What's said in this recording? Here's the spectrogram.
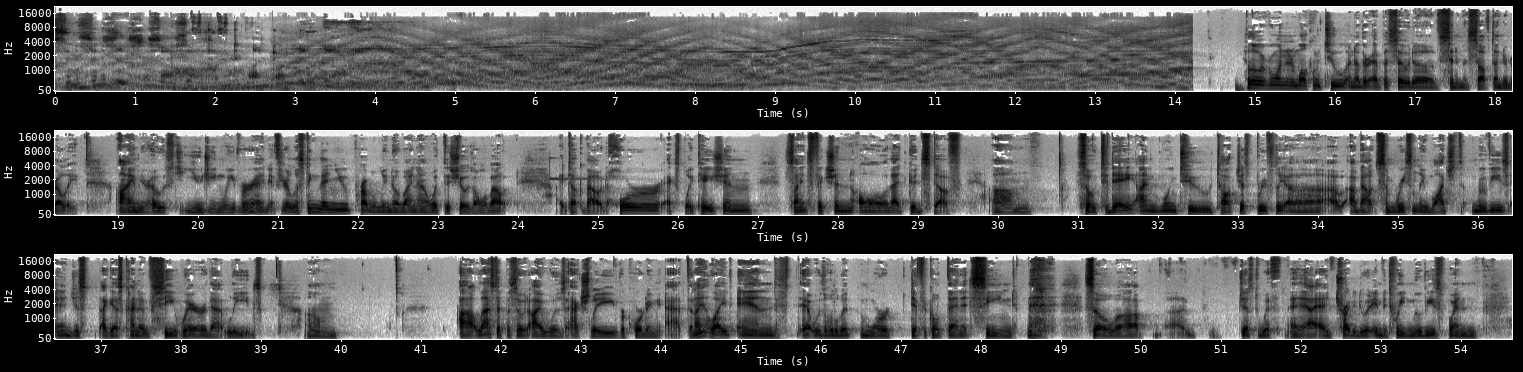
Cinema soft underbelly. Hello, everyone, and welcome to another episode of Cinema's Soft Underbelly. I'm your host, Eugene Weaver, and if you're listening, then you probably know by now what this show is all about. I talk about horror, exploitation, science fiction, all that good stuff. Um, so today I'm going to talk just briefly uh, about some recently watched movies and just, I guess, kind of see where that leads. Um, uh, last episode, I was actually recording at the Nightlight, and it was a little bit more difficult than it seemed. so, uh, uh, just with, and I tried to do it in between movies when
